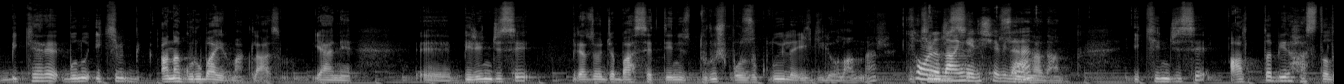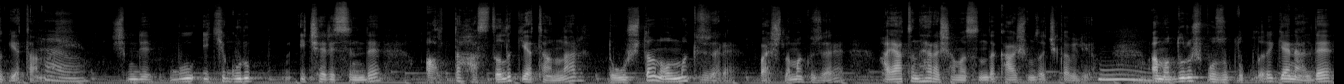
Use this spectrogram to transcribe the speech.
bir kere bunu iki ana gruba ayırmak lazım. Yani e, birincisi biraz önce bahsettiğiniz duruş bozukluğuyla ilgili olanlar. Sonradan İkincisi- gelişebilen. Sonradan. İkincisi altta bir hastalık yatanlar. He. Şimdi bu iki grup içerisinde altta hastalık yatanlar doğuştan olmak üzere, başlamak üzere hayatın her aşamasında karşımıza çıkabiliyor. Hmm. Ama duruş bozuklukları genelde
